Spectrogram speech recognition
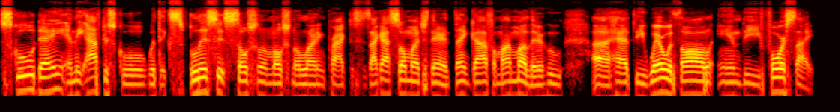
school day and the after school with explicit social emotional learning practices. I got so much there, and thank God for my mother who uh, had the wherewithal and the foresight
